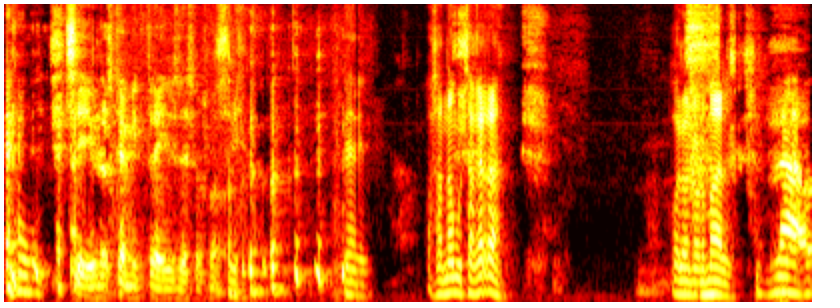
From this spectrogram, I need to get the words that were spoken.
Sí, unos chemic trails de esos, ¿no? Sí. ¿Os han dado mucha guerra? ¿O lo normal? No,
